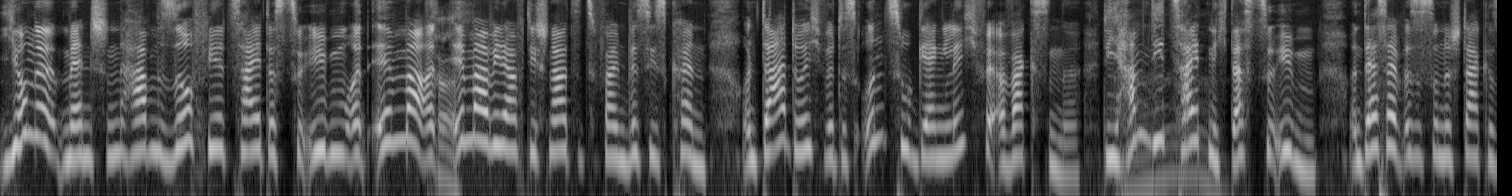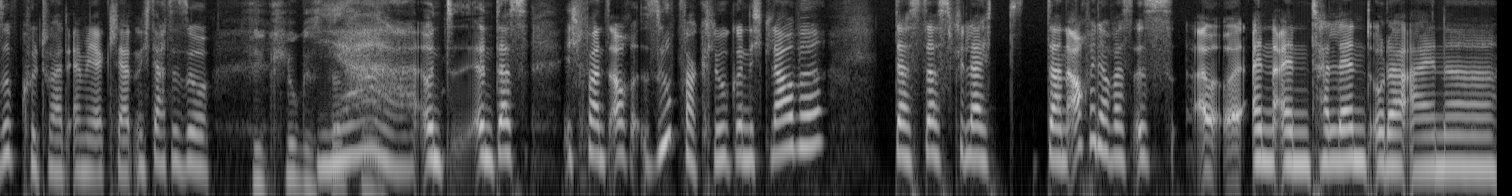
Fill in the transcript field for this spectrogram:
junge Menschen haben so viel Zeit, das zu üben und immer Krass. und immer wieder auf die Schnauze zu fallen, bis sie es können. Und dadurch wird es unzugänglich für Erwachsene. Die haben die Zeit nicht, das zu üben. Und deshalb ist es so eine starke Subkultur, hat er mir erklärt. Und ich dachte so, Wie klug ist das? denn? ja, und, und das, ich fand es auch super klug und ich glaube, dass das vielleicht dann auch wieder was ist, äh, ein, ein Talent oder eine,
